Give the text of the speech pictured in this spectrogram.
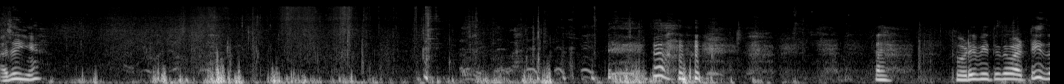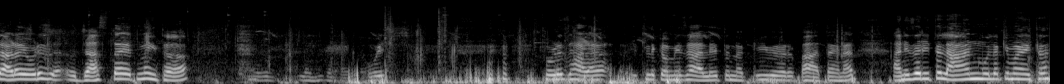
अजय ये. थोडी भीती तर वाटते झाडं एवढी जास्त आहेत ना इथं. थोडे झाडं इथले कमी झाले तर नक्की पाहता येणार. आणि जर इथे लहान मुलं किंवा इथं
